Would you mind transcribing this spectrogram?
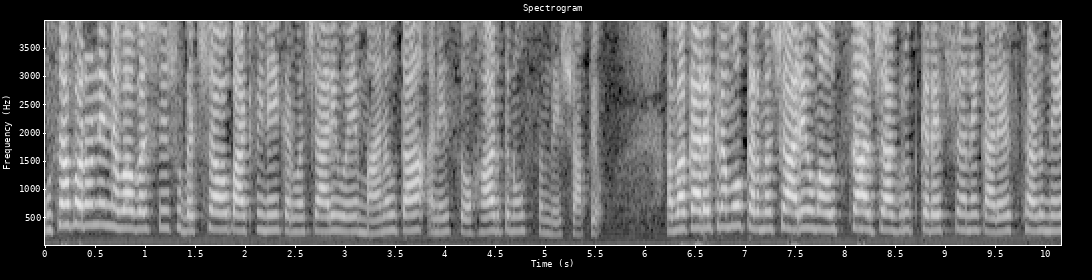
મુસાફરોને નવા વર્ષની શુભેચ્છાઓ પાઠવીને કર્મચારીઓએ માનવતા અને સૌહાર્દનો સંદેશ આપ્યો. આવા કાર્યક્રમો કર્મચારીઓમાં ઉત્સાહ જાગૃત કરે છે અને કાર્યસ્થળને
